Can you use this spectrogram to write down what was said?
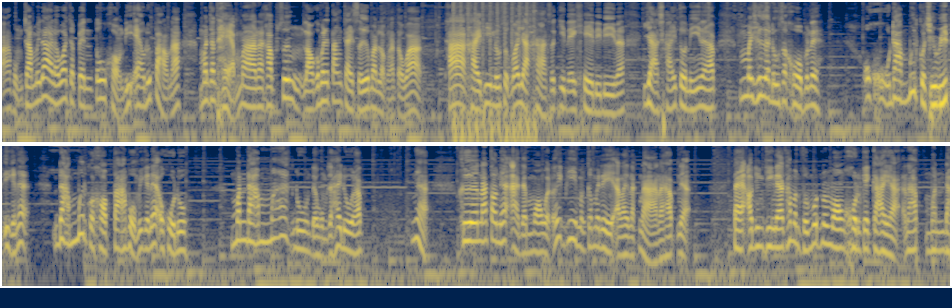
อ่าผมจำไม่ได้แล้วว่าจะเป็นตู้ของ DL หรือเปล่านะ มันจะแถมมานะครับ ซึ่งเราก็ไม่ได้ตั้งใจซื้อมันหรอกนะแต่ว่าถ้าใครที่รู้สึกว่าอยากหาสกิน AK ดีๆนะ อย่าใช้ตัวนี้นะครับ ไม่เชื่อดูสโคปมันเลย โอ้โหดำมืดกว่าชีวิตอีกอะเนี่ยดำมืดกว่าขอบตาผมอีกอะเนี่ยโอ้โหดู มันดำมากดูเดี๋ยวผมจะให้ดูครับ เนี่ย คือณตอนนี้อาจจะมองแบบเฮ้ยพี่มันก็ไม่ได้อะไรหนักหนานะครับเนี่ยแต่เอาจริง ๆ แล้วถ้ามันสมมติมันมองคนไกลๆอะนะครับ มันด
